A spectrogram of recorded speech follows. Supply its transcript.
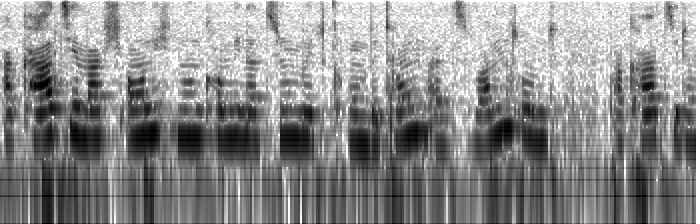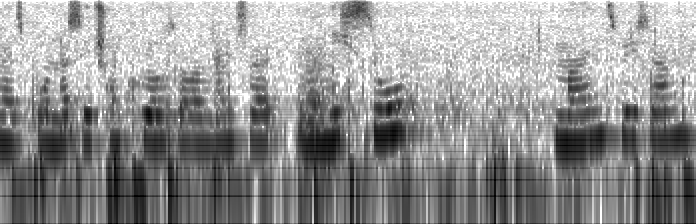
Akazie mag ich auch nicht, nur in Kombination mit Beton als Wand und Akazie dann als Boden. Das sieht schon cool aus, aber sonst halt nicht so meins, würde ich sagen.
